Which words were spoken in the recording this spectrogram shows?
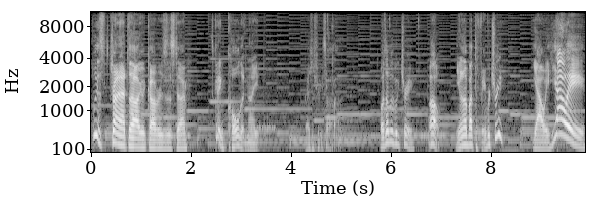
Please try not to hog the covers this time. It's getting cold at night. Question trees. Uh, what's up with the big tree? Oh, you don't know about the favorite tree? Yowie. Yowie!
